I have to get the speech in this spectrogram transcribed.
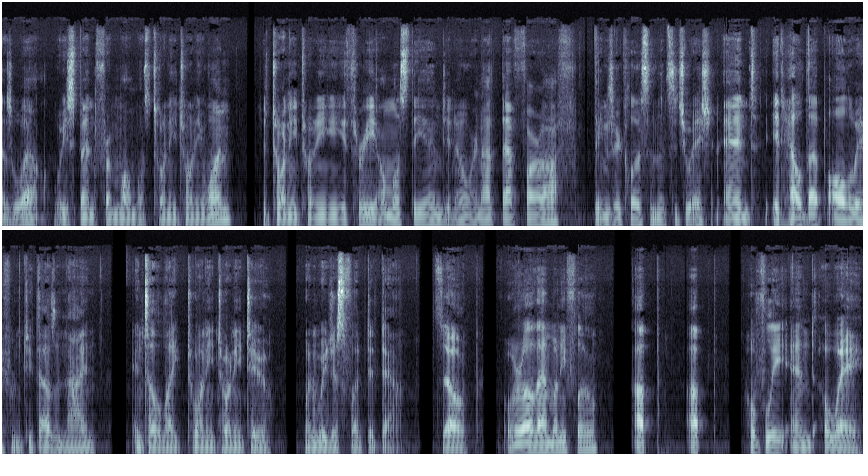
as well. We spent from almost 2021 to 2023, almost the end. You know, we're not that far off. Things are close in the situation. And it held up all the way from 2009 until like 2022 when we just flipped it down. So, overall, that money flow up, up, hopefully, and away.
